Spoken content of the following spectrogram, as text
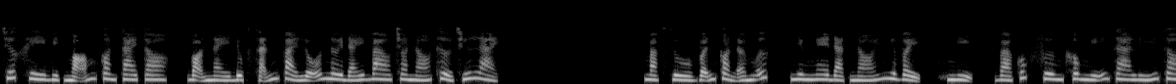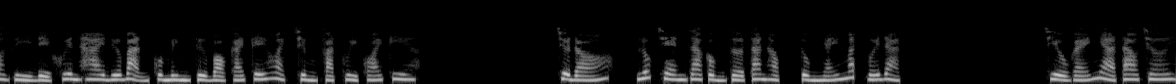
Trước khi bịt mõm con tai to, bọn này đục sẵn vài lỗ nơi đáy bao cho nó thở chứ lại. Mặc dù vẫn còn ấm ức, nhưng nghe Đạt nói như vậy, Nghị, và Cúc Phương không nghĩ ra lý do gì để khuyên hai đứa bạn của mình từ bỏ cái kế hoạch trừng phạt quỷ quái kia. Chưa đó, lúc chen ra cổng giờ tan học, Tùng nháy mắt với Đạt. Chiều ghé nhà tao chơi.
